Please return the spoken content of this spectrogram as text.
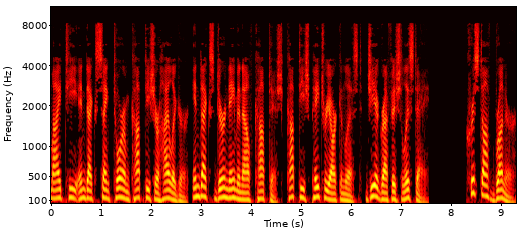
mit Index Sanctorum Koptischer Heiliger, Index der Namen auf Koptisch, Koptisch Patriarchenlist, Geographische Liste. Christoph Brunner,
